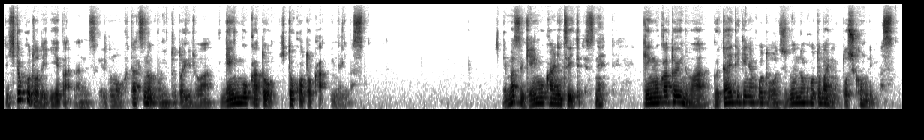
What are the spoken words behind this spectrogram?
で一言で言えばなんですけれども、2つのポイントというのは、言語化と一言化になります。でまず言語化についてですね。言語化というのは、具体的なことを自分の言葉に落とし込んでいます。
